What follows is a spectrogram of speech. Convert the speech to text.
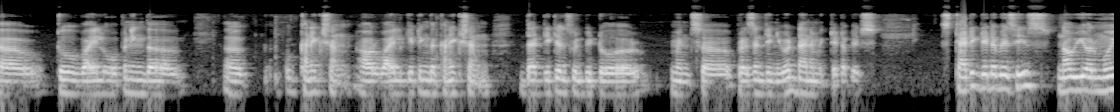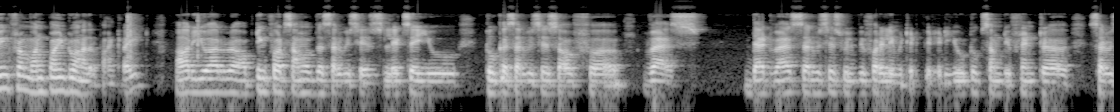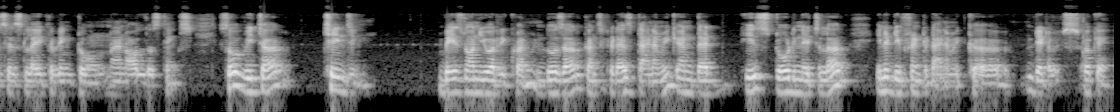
uh, to while opening the uh, connection or while getting the connection that details will be to, means uh, present in your dynamic database. Static database is now you are moving from one point to another point right or you are opting for some of the services. Let's say you took a services of uh, VAS. That VAS services will be for a limited period. You took some different uh, services like ringtone and all those things. So which are changing based on your requirement. Those are considered as dynamic and that is stored in HLR in a different dynamic uh, database. Okay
